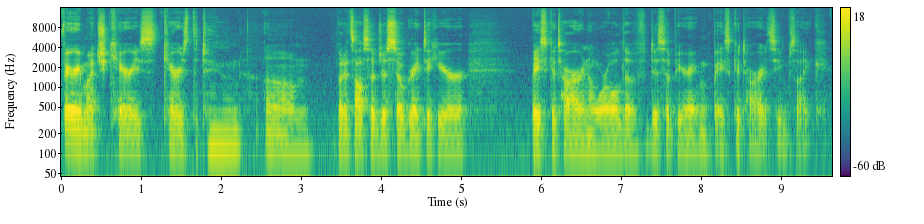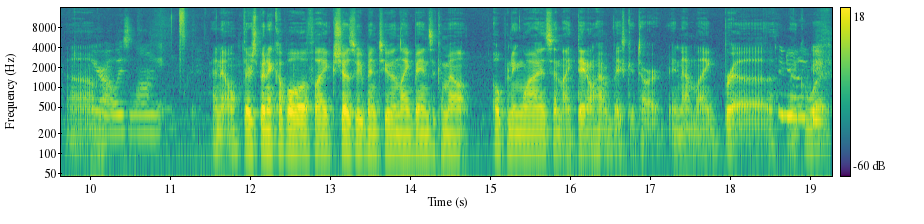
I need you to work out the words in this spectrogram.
very much carries carries the tune, um, but it's also just so great to hear bass guitar in a world of disappearing bass guitar. It seems like um, You're always longing. I know. There's been a couple of like shows we've been to and like bands that come out opening wise and like they don't have a bass guitar and I'm like, bruh, And you're like like-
